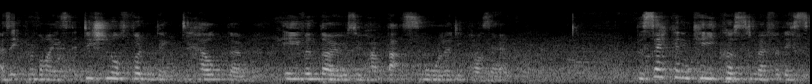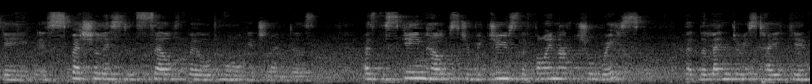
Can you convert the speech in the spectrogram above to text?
as it provides additional funding to help them, even those who have that smaller deposit. The second key customer for this scheme is specialist and self-build mortgage lenders, as the scheme helps to reduce the financial risk that the lender is taking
